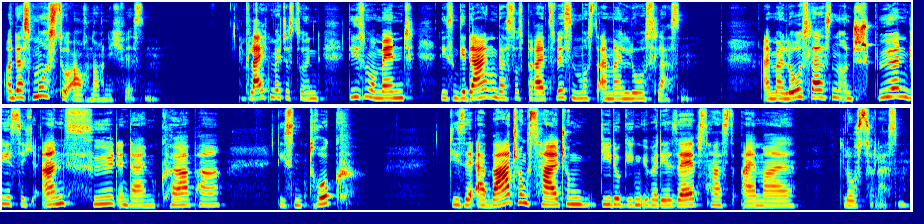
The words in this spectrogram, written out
Und das musst du auch noch nicht wissen. Vielleicht möchtest du in diesem Moment diesen Gedanken, dass du es bereits wissen musst, einmal loslassen. Einmal loslassen und spüren, wie es sich anfühlt in deinem Körper, diesen Druck, diese Erwartungshaltung, die du gegenüber dir selbst hast, einmal loszulassen.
